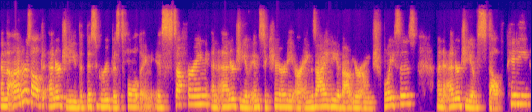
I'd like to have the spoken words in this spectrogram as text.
And the unresolved energy that this group is holding is suffering, an energy of insecurity or anxiety about your own choices, an energy of self pity,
